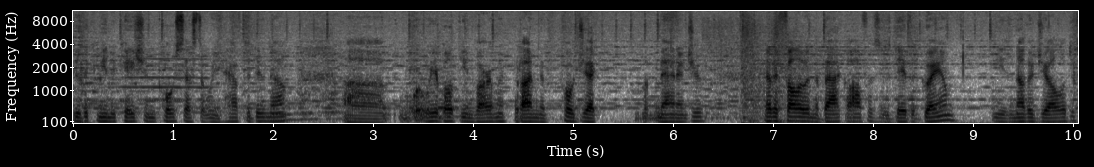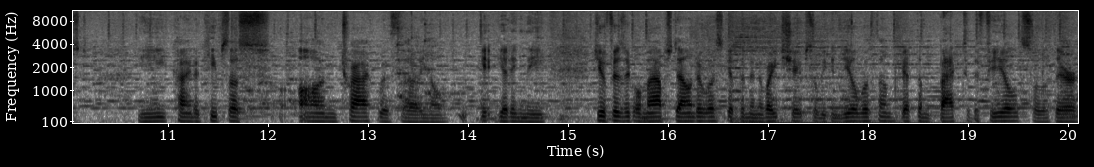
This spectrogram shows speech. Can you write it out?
do the communication process that we have to do now. Uh, worry about the environment, but I'm the project manager. The other fellow in the back office is David Graham. He's another geologist. He kind of keeps us on track with, uh, you know, get, getting the geophysical maps down to us, get them in the right shape so we can deal with them, get them back to the field so that they're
